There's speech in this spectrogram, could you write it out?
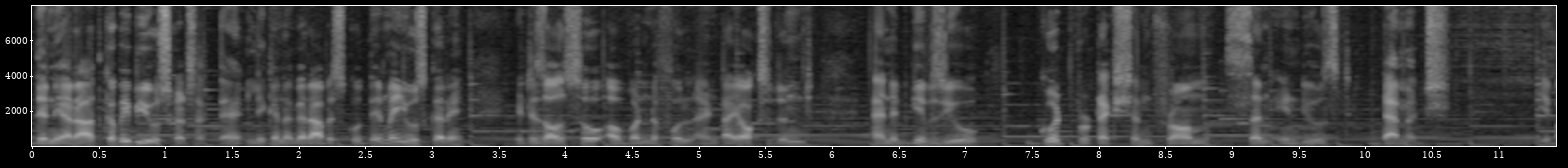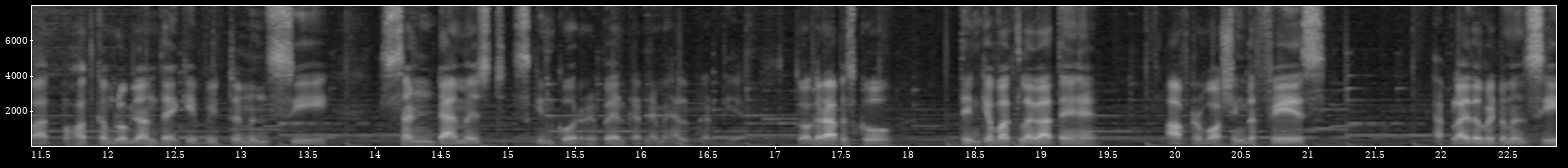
दिन या रात कभी भी यूज़ कर सकते हैं, लेकिन अगर आप इसको दिन में यूज़ करें it is also a wonderful antioxidant and it gives you good protection from sun induced damage ये बात बहुत कम लोग जानते हैं कि vitamin C sun damage skin को रिपेयर करने में हेल्प करती है। तो अगर आप इसको दिन के वक्त लगाते हैं। After washing the face apply the vitamin C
